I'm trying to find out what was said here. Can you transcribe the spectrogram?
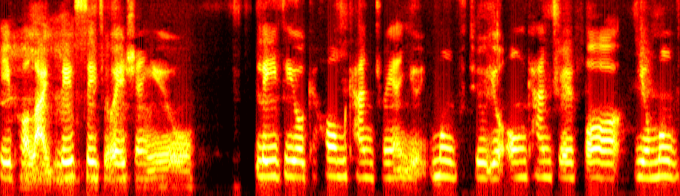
people like this situation. You leave your home country and you move to your own country for you move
